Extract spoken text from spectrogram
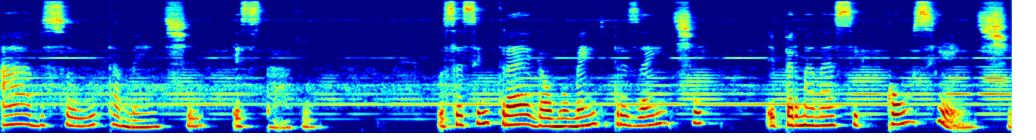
absolutamente estável. Você se entrega ao momento presente e permanece consciente.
